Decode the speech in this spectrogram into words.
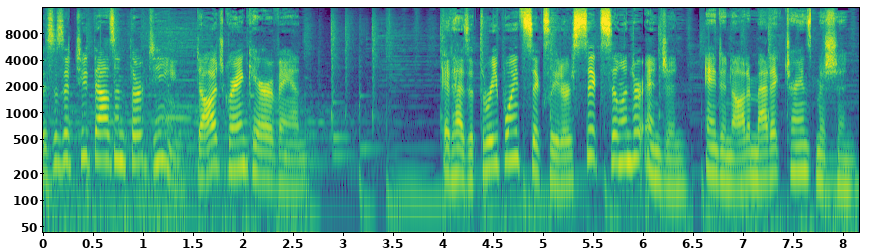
This is a 2013 Dodge Grand Caravan. It has a 3.6-liter six-cylinder engine and an automatic transmission.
